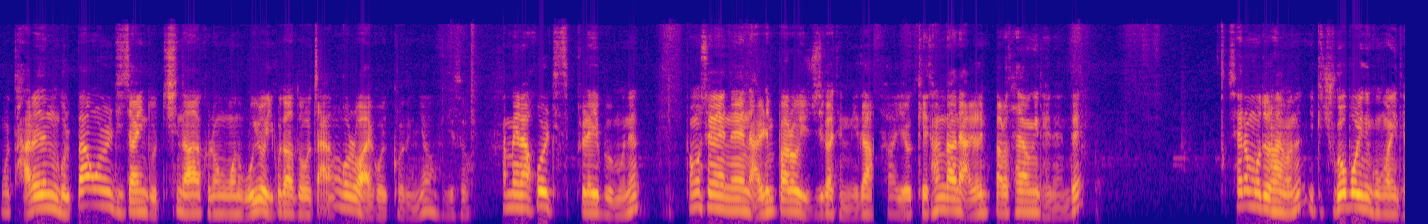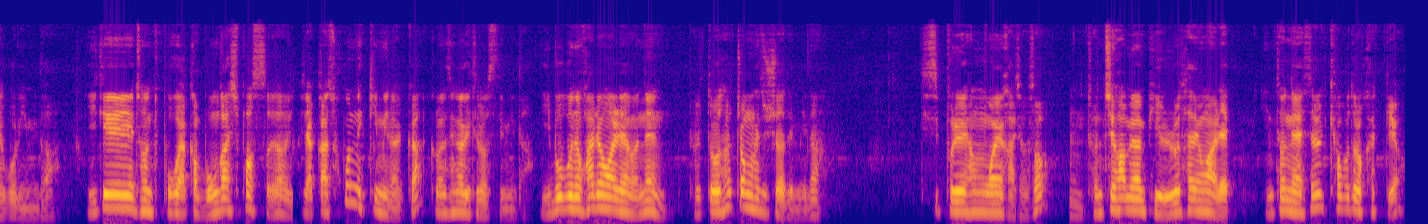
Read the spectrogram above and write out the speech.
뭐 다른 물방울 디자인 노치나 그런 건 오히려 이보다 더 작은 걸로 알고 있거든요. 그래서 카메라 홀 디스플레이 부분은 평소에는 알림바로 유지가 됩니다. 자, 이렇게 상단에 알림바로 사용이 되는데 세로 모드를 하면은 이렇게 죽어버리는 공간이 돼버립니다. 이게 전 보고 약간 뭔가 싶었어요. 약간 속은 느낌이랄까? 그런 생각이 들었습니다. 이 부분을 활용하려면은 별도로 설정을 해주셔야 됩니다. 디스플레이 항목에 가셔서 음, 전체 화면 비율로 사용할 앱 인터넷을 켜보도록 할게요.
